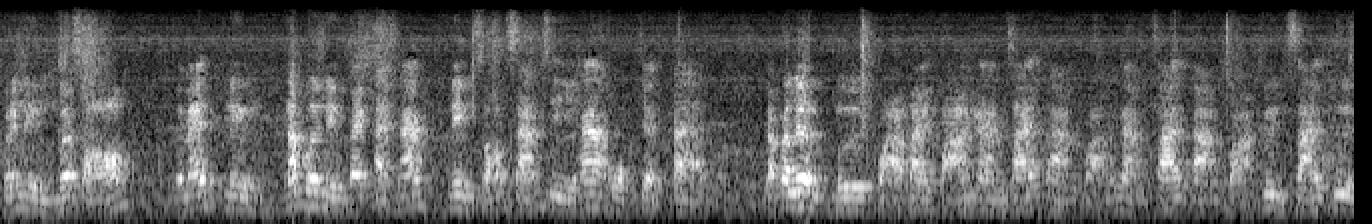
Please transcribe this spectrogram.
เบอร์หนึ่งเบอร์สองใช่ไหมหนึ่งนับเบอร์หนึ่งไปแปดครั้งหนึ่งสองสามสี่ห้าหกเจ็ดแปดแล้วก็เริ่มมือขวาไปขวานำซ้ายตามขวานำซ้ายตามขวาขึ้นซ้ายขึ้น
